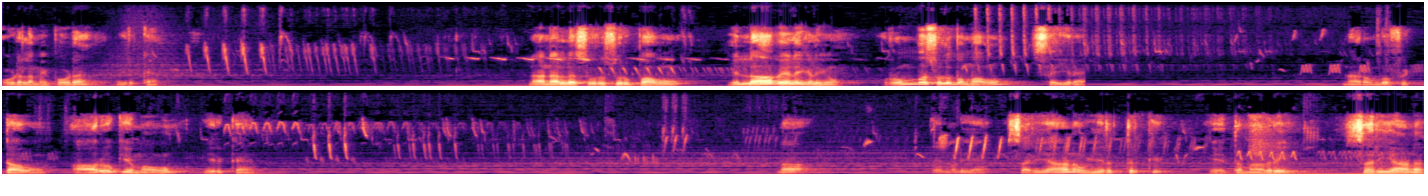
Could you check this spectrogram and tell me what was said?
உடலமைப்போடு இருக்கேன். நான் நல்ல சுறுசுறுப்பாகவும் எல்லா வேலைகளையும் ரொம்ப சுலபமாகவும் செய்கிறேன். நான் ரொம்ப ஃபிட்டாகவும் ஆரோக்கியமாகவும் இருக்கேன். நான் என்னுடைய சரியான உயரத்திற்கு ஏற்ற மாதிரி சரியான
